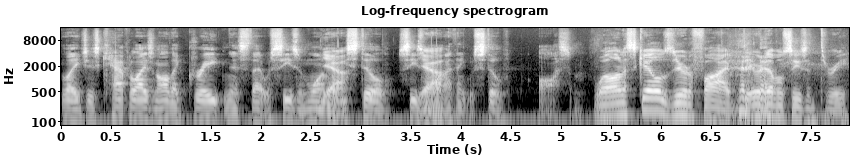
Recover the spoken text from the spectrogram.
like just capitalizing all that greatness that was season one. Yeah. But we still season Yeah. one. I think was still awesome. well, on a scale of zero to five, Daredevil season three,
